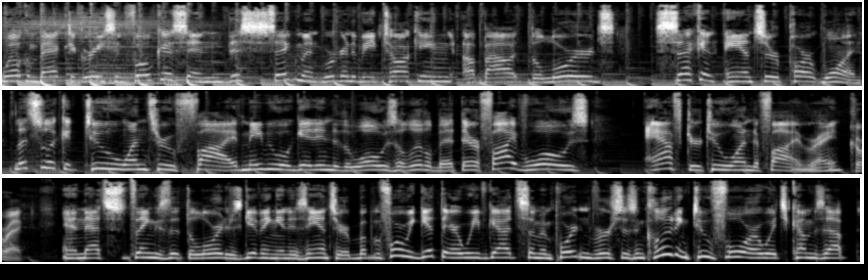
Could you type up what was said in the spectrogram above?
Welcome back to Grace in Focus. And this segment, we're going to be talking about the Lord's second answer, part one. Let's look at two, one through five. Maybe we'll get into the woes a little bit. There are five woes after two, one to five, right? Correct and that's things that the Lord is giving in his answer. But before we get there, we've got some important verses, including 2 4, which comes up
